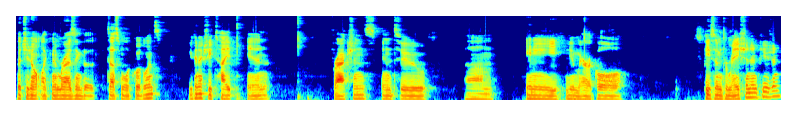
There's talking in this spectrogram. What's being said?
but you don't like memorizing the decimal equivalents, you can actually type in fractions into um, any numerical piece of information in Fusion.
